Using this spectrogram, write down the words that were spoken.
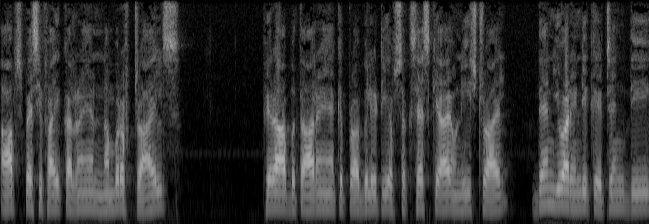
آپ اسپیسیفائی کر رہے ہیں نمبر آف ٹرائلس پھر آپ بتا رہے ہیں کہ پرابلٹی آف سکسیس کیا ہے in each trial then you are indicating the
